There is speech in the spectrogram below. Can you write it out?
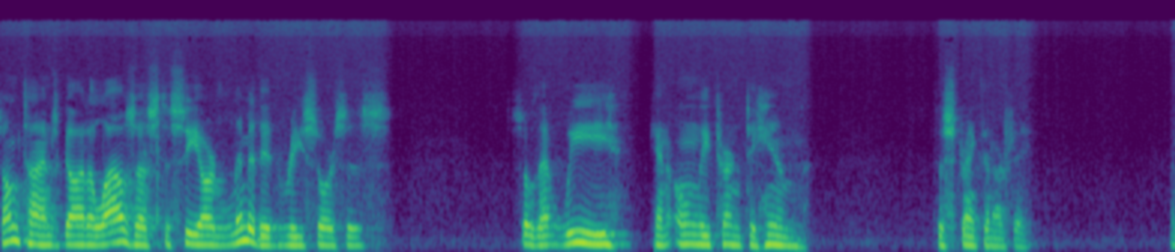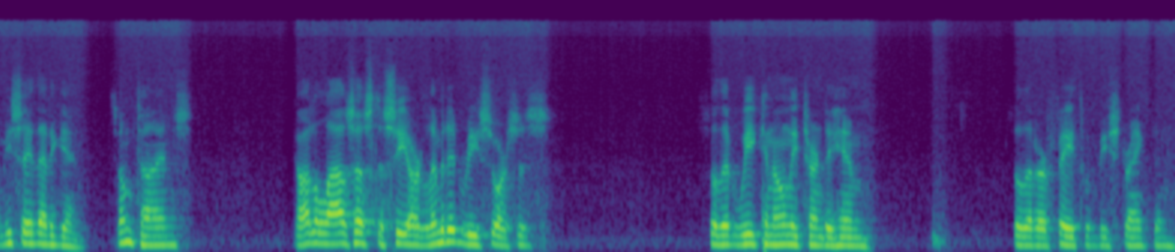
Sometimes God allows us to see our limited resources so that we can only turn to Him to strengthen our faith. Let me say that again. Sometimes God allows us to see our limited resources so that we can only turn to Him so that our faith would be strengthened.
